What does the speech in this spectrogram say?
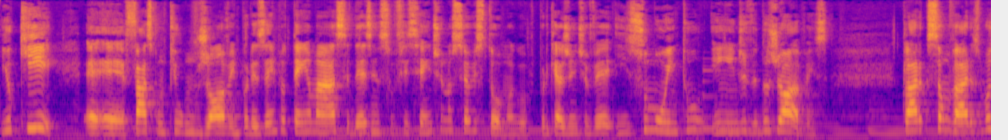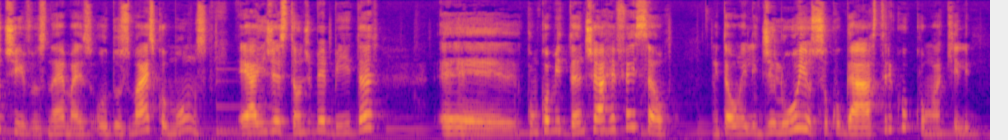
E o que é, é, faz com que um jovem, por exemplo, tenha uma acidez insuficiente no seu estômago? Porque a gente vê isso muito em indivíduos jovens. Claro que são vários motivos, né? Mas o dos mais comuns é a ingestão de bebida é, concomitante à refeição. Então, ele dilui o suco gástrico com aquele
